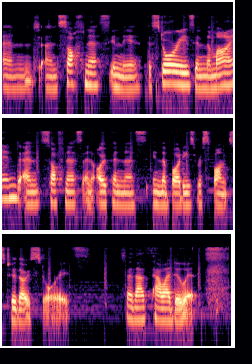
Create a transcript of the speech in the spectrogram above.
and and softness in the the stories in the mind and softness and openness in the body's response to those stories. So that's how I do it.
